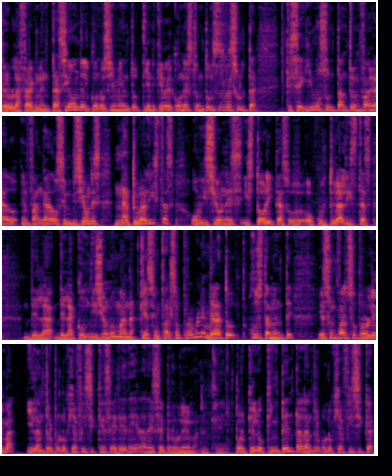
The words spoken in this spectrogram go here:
pero la fragmentación del conocimiento tiene que ver con esto. Entonces resulta que seguimos un tanto enfangados en visiones naturalistas o visiones históricas o, culturalistas de la, de la condición humana. Que es un falso problema. Trato, justamente, es un falso problema y la antropología física es heredera de ese problema. Porque lo que intenta la antropología física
